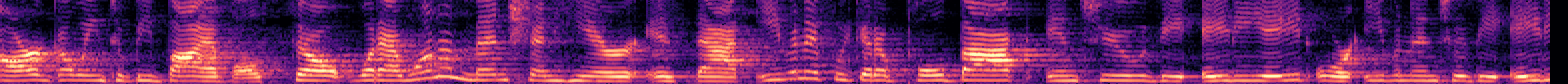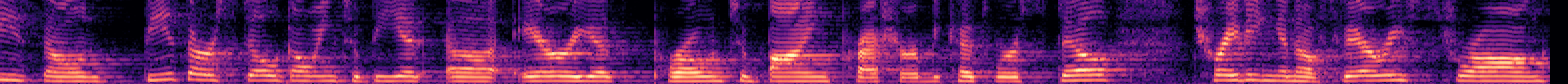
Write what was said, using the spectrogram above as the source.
are going to be viable. So what I want to mention here is that even if we get a pullback into the 88 or even into the 80 zone, these are still going to be uh, areas prone to buying pressure because we're still trading in a very strong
